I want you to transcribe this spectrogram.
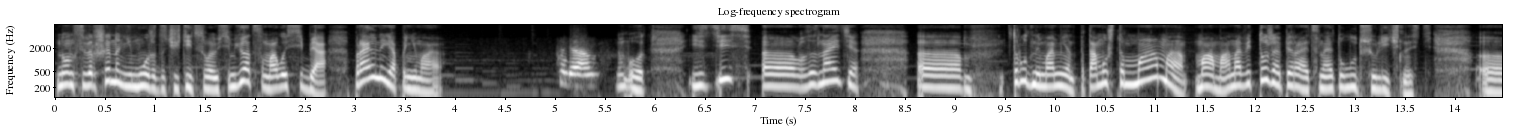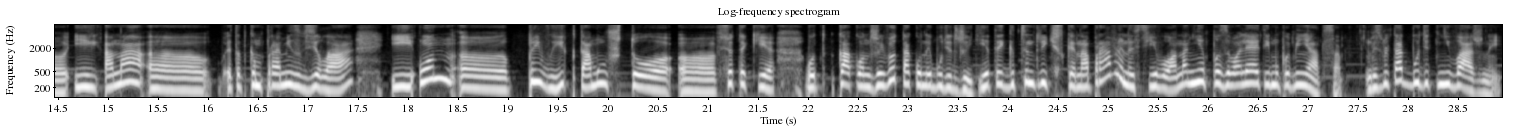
но он совершенно не может защитить свою семью от самого себя. Правильно я понимаю? Да. Вот. И здесь, э, вы знаете, э, трудный момент, потому что мама, мама, она ведь тоже опирается на эту лучшую личность. Э, и она этот компромисс взяла, и он привык к тому, что все-таки вот как он живет, так он и будет жить. И эта эгоцентрическая направленность его, она не позволяет ему поменяться. Результат будет неважный.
